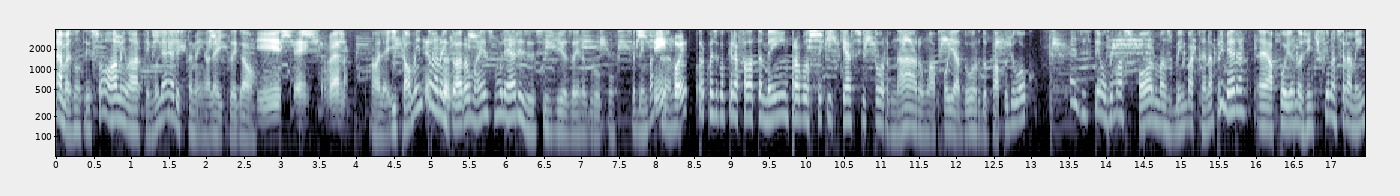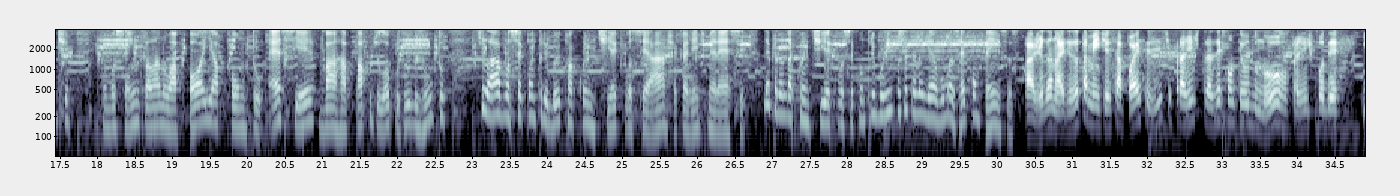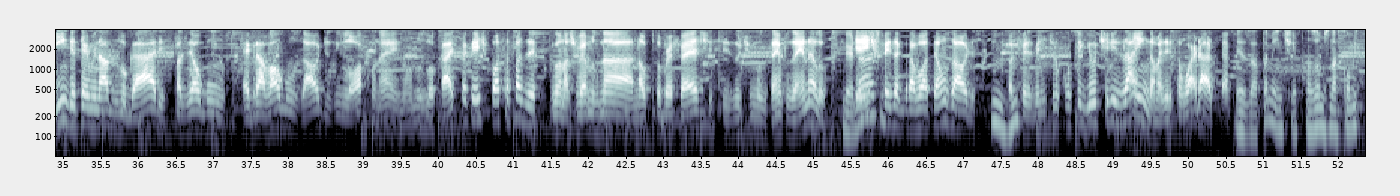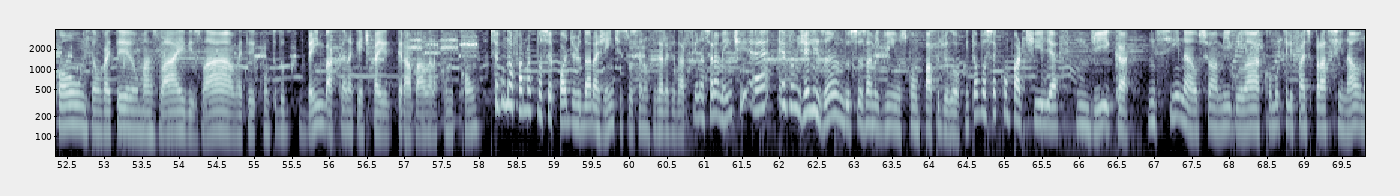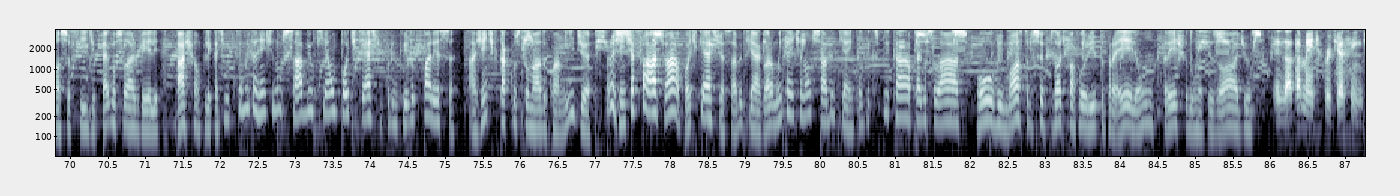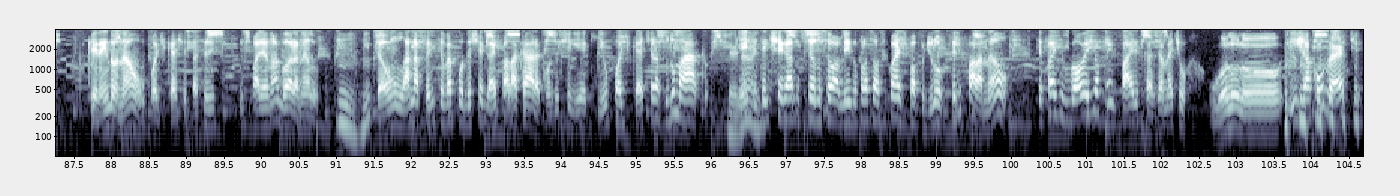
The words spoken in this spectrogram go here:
é, mas não tem só homem lá, tem mulheres também. Olha aí que legal. Isso, tem, tá vendo? Olha, e tá aumentando, entraram mais mulheres esses dias aí no grupo. Isso é bem bacana. Sim, foi. Outra coisa que eu queria falar também para você que quer se tornar um apoiador do Papo de Louco, existem algumas formas bem bacanas. A primeira é apoiando a gente financeiramente. Então você entra lá no apoia.se barra Papo de Louco, tudo junto que lá você contribui com a quantia que você acha que a gente merece. Dependendo da quantia que você contribuir, você também ganha algumas recompensas. Ajuda nós, exatamente. Esse apoio existe para a gente trazer conteúdo novo, para a gente poder ir em determinados lugares, fazer alguns, é, gravar alguns áudios em loco, né, nos locais, para que a gente possa fazer. Igual nós tivemos na, na Oktoberfest esses últimos tempos aí, né, Lu? Verdade. E a gente fez, gravou até uns áudios. Uhum. Só que infelizmente a gente não conseguiu utilizar ainda, mas eles estão guardados, cara. Exatamente. Nós vamos na Comic Con, então vai ter umas lives lá, vai ter conteúdo bem bacana que a gente vai gravar lá na Comic Con. Segunda forma que você pode ajudar a gente, se você não quiser ajudar financeiramente, é evangelizando seus amiguinhos com papo de louco. Então você compartilha, indica, ensina o seu amigo lá como que ele faz para assinar o nosso feed, pega o celular dele, baixa o aplicativo, porque muita gente não sabe o que é um podcast, por incrível que pareça. A gente que tá acostumado com a mídia, pra gente é fácil, ah, podcast, já sabe o que é. Agora muita gente não sabe o que é, então tem que explicar, pega o celular, ouve, mostra o seu episódio favorito para ele, ou um trecho de um episódio. Exatamente, porque assim, querendo ou não, o podcast está se espalhando agora, né, Lu? Uhum, Então lá na frente você vai poder chegar e falar, cara, quando eu cheguei aqui o podcast era tudo mato. E aí você verdade. tem que chegar no seu, no seu amigo e falar assim, ó, você conhece o Papo de Louco? Se ele falar não, você faz igual o Age of Empires, cara, já mete o Ololô e já converte.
